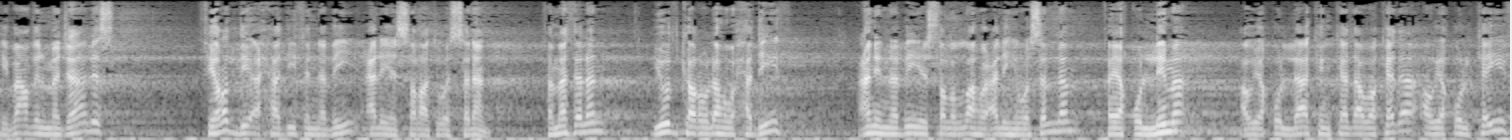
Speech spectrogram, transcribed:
في بعض المجالس في رد أحاديث النبي عليه الصلاة والسلام. فمثلا يذكر له حديث عن النبي صلى الله عليه وسلم فيقول لما أو يقول لكن كذا وكذا؟ أو يقول كيف؟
